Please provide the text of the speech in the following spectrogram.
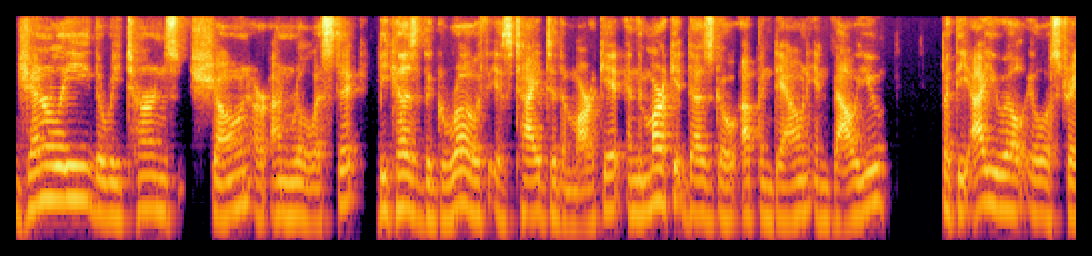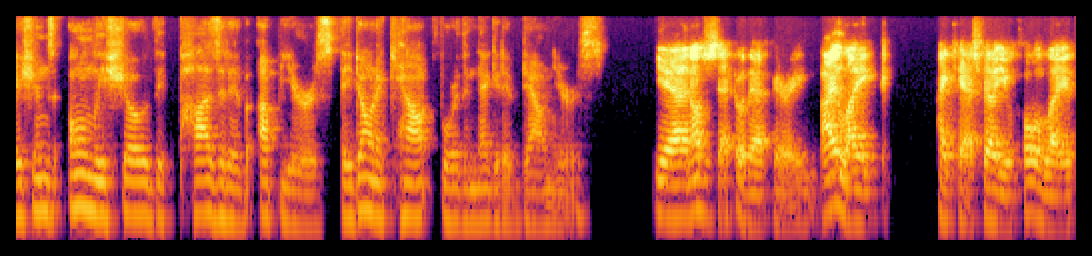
generally the returns shown are unrealistic because the growth is tied to the market and the market does go up and down in value but the IUL illustrations only show the positive up years. They don't account for the negative down years. Yeah, and I'll just echo that, Barry. I like high cash value whole life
